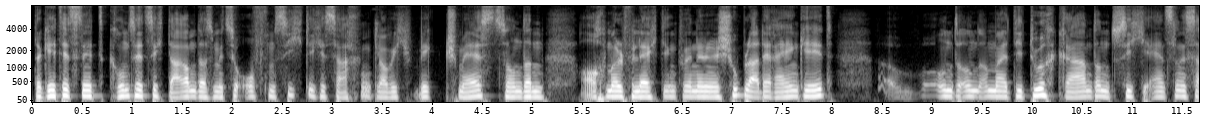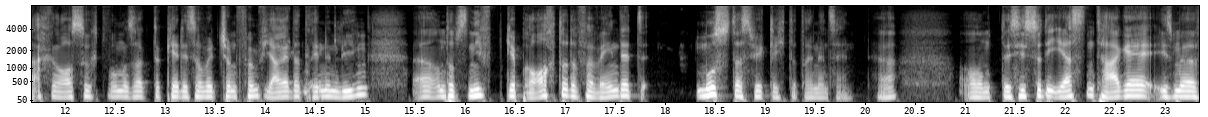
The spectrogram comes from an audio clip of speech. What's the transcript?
Da geht es jetzt nicht grundsätzlich darum, dass man so offensichtliche Sachen, glaube ich, wegschmeißt, sondern auch mal vielleicht irgendwo in eine Schublade reingeht und, und mal die durchkramt und sich einzelne Sachen aussucht, wo man sagt, okay, das habe ich jetzt schon fünf Jahre da drinnen liegen äh, und habe es nie gebraucht oder verwendet, muss das wirklich da drinnen sein. Ja? Und das ist so, die ersten Tage ist man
